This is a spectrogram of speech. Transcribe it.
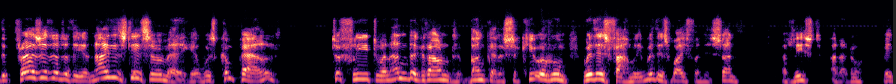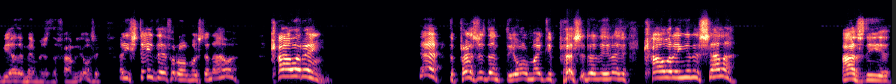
The president of the United States of America was compelled to flee to an underground bunker, a secure room with his family, with his wife and his son, at least, I don't know, maybe other members of the family also. And he stayed there for almost an hour, cowering. Yeah, the president, the almighty president of the United States, cowering in a cellar. As the,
